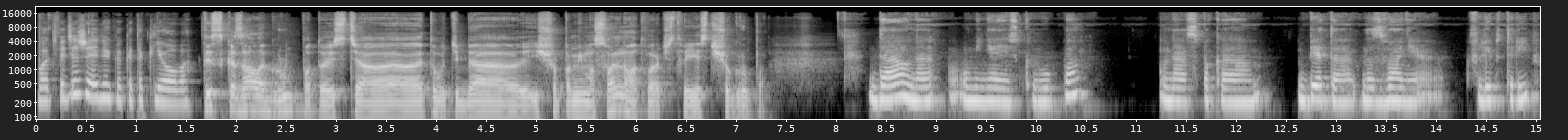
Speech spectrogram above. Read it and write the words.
Вот видишь, Женя, как это клево. Ты сказала группа, то есть э, это у тебя еще помимо сольного творчества есть еще группа? Да, у, нас, у меня есть группа. У нас пока бета название Flip Trip.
